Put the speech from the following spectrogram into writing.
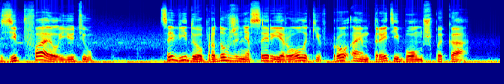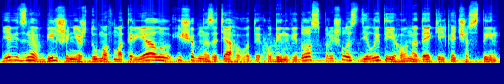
Zipfile YouTube. Це відео продовження серії роликів про AM3 бомж ПК. Я відзняв більше, ніж думав матеріалу, і щоб не затягувати один відос, прийшлось ділити його на декілька частин.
